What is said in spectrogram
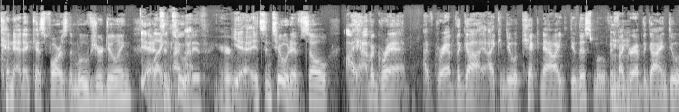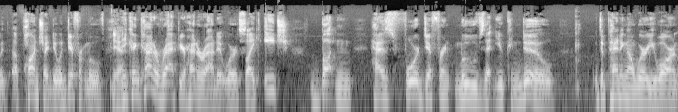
kinetic as far as the moves you're doing. Yeah, Like, it's I- I- intuitive. Yeah, it's intuitive. So I have a grab. I've grabbed the guy. I can do a kick now. I do this move. If I grab the guy and do a, punch, I do a different move. Mm-hmm. Yeah. And you can kind of wrap your head around it where it's like each button has four different moves that you can do depending on where you are in,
